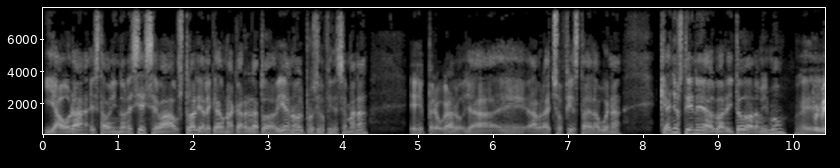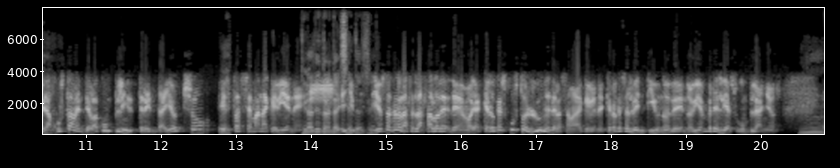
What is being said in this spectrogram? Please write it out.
Y ahora estaba en Indonesia y se va a Australia. Le queda una carrera todavía, ¿no? El próximo fin de semana. Eh, pero claro, ya eh, habrá hecho fiesta de la buena. ¿Qué años tiene Alvarito ahora mismo? Eh, pues mira, justamente va a cumplir 38 esta semana que viene. yo, esta la, la salgo de, memoria. Creo que es justo el lunes de la semana que viene. Creo que es el 21 de noviembre, el día de su cumpleaños. Mm.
